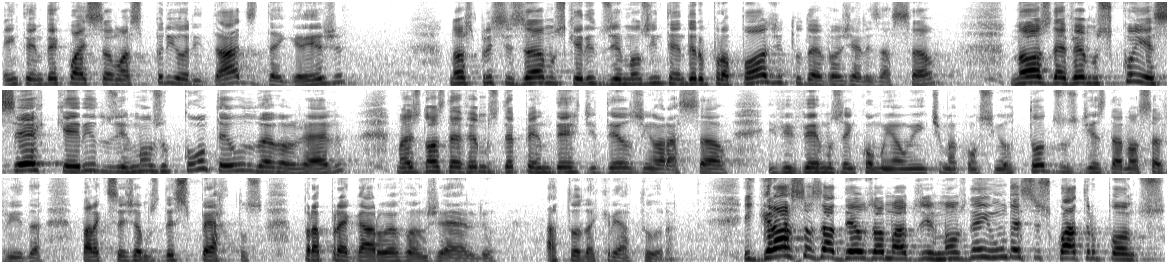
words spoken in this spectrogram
entender quais são as prioridades da igreja. Nós precisamos, queridos irmãos, entender o propósito da evangelização nós devemos conhecer, queridos irmãos, o conteúdo do Evangelho, mas nós devemos depender de Deus em oração e vivermos em comunhão íntima com o Senhor todos os dias da nossa vida, para que sejamos despertos para pregar o Evangelho a toda criatura. E graças a Deus, amados irmãos, nenhum desses quatro pontos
